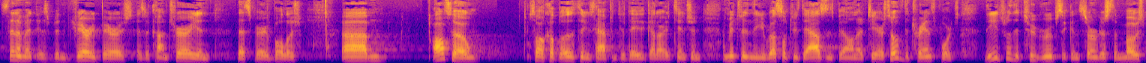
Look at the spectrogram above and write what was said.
sentiment has been very bearish. As a contrarian, that's very bullish. Um, also, saw a couple other things happen today that got our attention. I mentioned the Russell 2000 has been on a tear. So have the transports. These were the two groups that concerned us the most.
